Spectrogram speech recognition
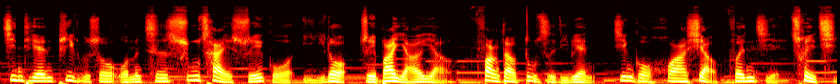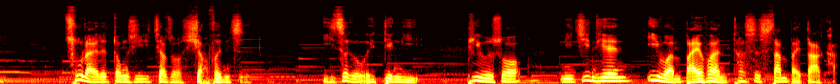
今天，譬如说我们吃蔬菜、水果、鱼肉，嘴巴咬一咬，放到肚子里面，经过发酵、分解、萃取出来的东西叫做小分子，以这个为定义。譬如说，你今天一碗白饭它是三百大卡，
